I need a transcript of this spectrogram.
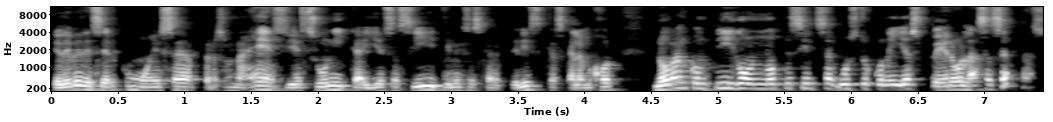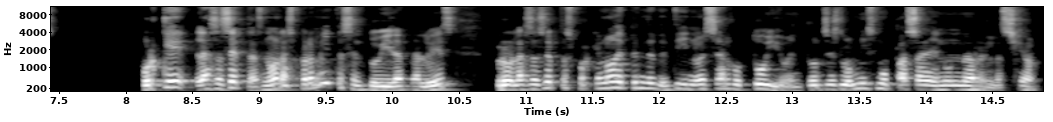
que debe de ser como esa persona es, y es única y es así, y tiene esas características que a lo mejor no van contigo, no te sientes a gusto con ellas, pero las aceptas. ¿Por qué las aceptas? No las permites en tu vida tal vez, pero las aceptas porque no depende de ti, no es algo tuyo. Entonces lo mismo pasa en una relación.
